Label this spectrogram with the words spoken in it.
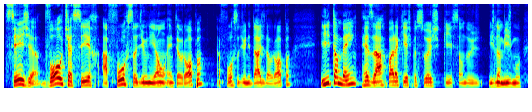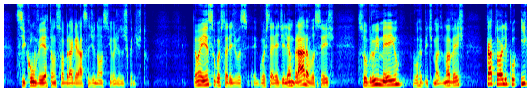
seja, volte a ser a força de união entre a Europa, a força de unidade da Europa, e também rezar para que as pessoas que são do islamismo se convertam sobre a graça de nosso Senhor Jesus Cristo. Então é isso, gostaria de, você, gostaria de lembrar a vocês sobre o e-mail, vou repetir mais uma vez, católico e.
